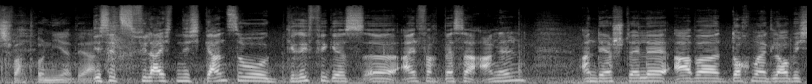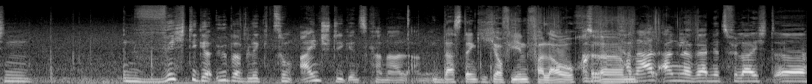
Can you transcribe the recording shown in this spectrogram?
Schwadroniert, ja. Ist jetzt vielleicht nicht ganz so griffiges, äh, einfach besser angeln an der Stelle, aber doch mal, glaube ich, ein, ein wichtiger Überblick zum Einstieg ins Kanalangeln. Das denke ich auf jeden Fall auch. Also Ähm, Kanalangler werden jetzt vielleicht äh,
